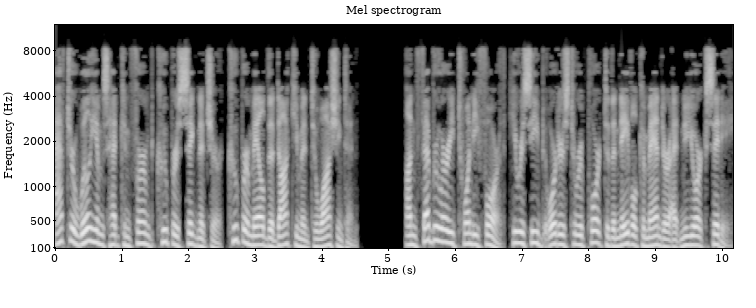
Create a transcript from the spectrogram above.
After Williams had confirmed Cooper's signature, Cooper mailed the document to Washington. On February 24, he received orders to report to the naval commander at New York City.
